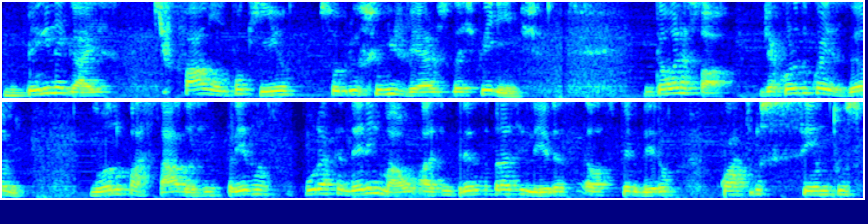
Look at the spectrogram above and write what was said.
bem legais que falam um pouquinho sobre esse universo da experiência. Então, olha só, de acordo com o exame, no ano passado, as empresas, por atenderem mal, as empresas brasileiras elas perderam 400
